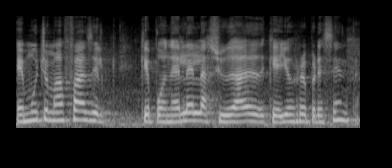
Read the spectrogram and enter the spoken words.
es mucho más fácil que ponerle la ciudad que ellos representan.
